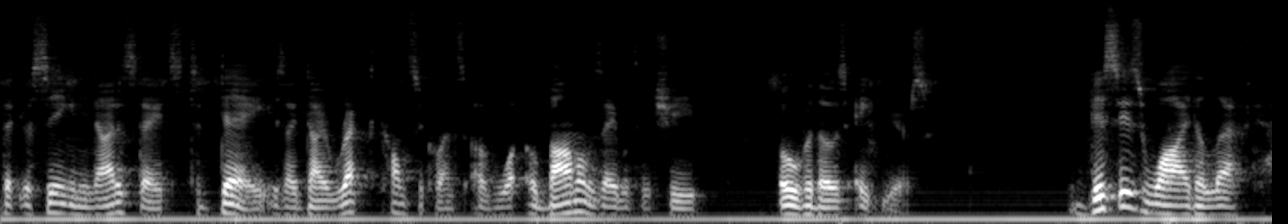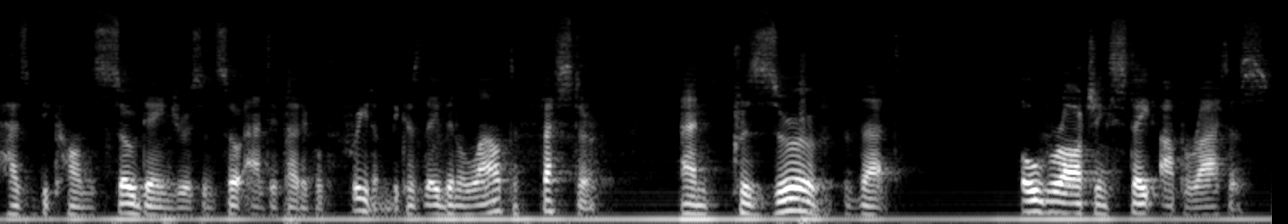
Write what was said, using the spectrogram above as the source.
that you're seeing in the United States today is a direct consequence of what Obama was able to achieve over those eight years. This is why the left has become so dangerous and so antithetical to freedom, because they've been allowed to fester and preserve that overarching state apparatus,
